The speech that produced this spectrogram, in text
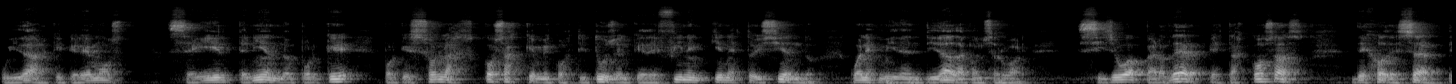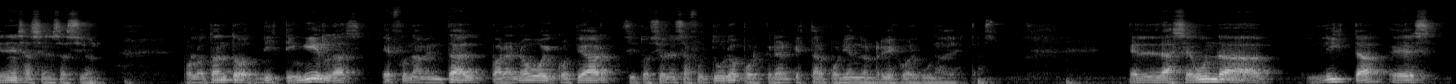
cuidar, que queremos seguir teniendo. ¿Por qué? porque son las cosas que me constituyen, que definen quién estoy siendo, cuál es mi identidad a conservar. Si yo a perder estas cosas, dejo de ser en esa sensación. Por lo tanto, distinguirlas es fundamental para no boicotear situaciones a futuro por creer que estar poniendo en riesgo alguna de estas. La segunda lista es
